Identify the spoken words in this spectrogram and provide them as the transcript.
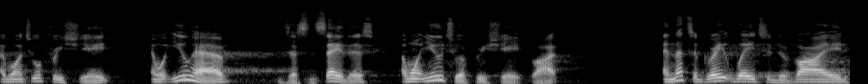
I want to appreciate, and what you have, doesn't say this, I want you to appreciate, Lot. And that's a great way to divide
